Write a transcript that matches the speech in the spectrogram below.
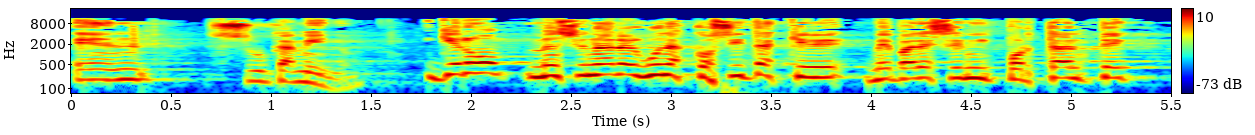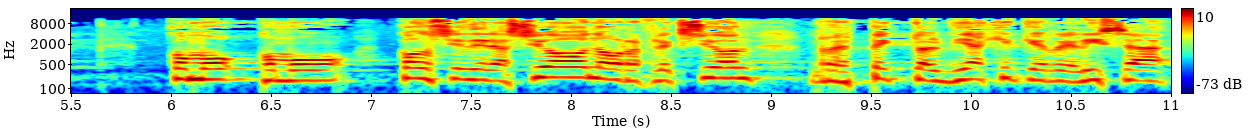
en su camino. Y quiero mencionar algunas cositas que me parecen importantes como, como consideración o reflexión respecto al viaje que realiza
